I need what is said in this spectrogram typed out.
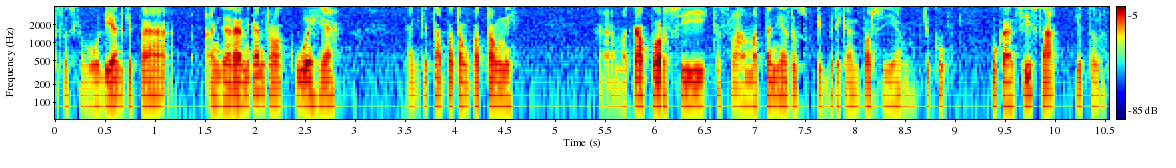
Terus kemudian kita anggaran kan roh kue ya. Kan kita potong-potong nih. Nah, maka porsi keselamatannya harus diberikan porsi yang cukup, bukan sisa gitu loh.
